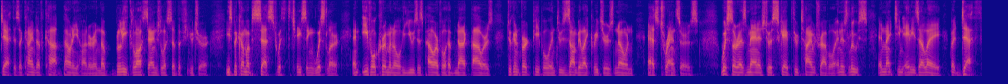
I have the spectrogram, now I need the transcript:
Deth is a kind of cop bounty hunter in the bleak Los Angeles of the future. He's become obsessed with chasing Whistler, an evil criminal who uses powerful hypnotic powers to convert people into zombie like creatures known as trancers. Whistler has managed to escape through time travel and is loose in 1980s LA, but Deth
